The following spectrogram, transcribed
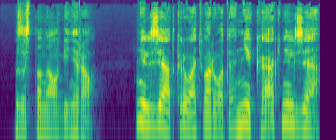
– застонал генерал. «Нельзя открывать ворота, никак нельзя!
